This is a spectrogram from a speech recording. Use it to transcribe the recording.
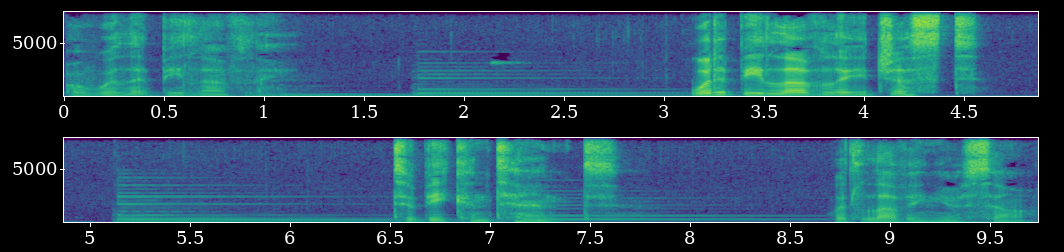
Or will it be lovely? Would it be lovely just to be content with loving yourself?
